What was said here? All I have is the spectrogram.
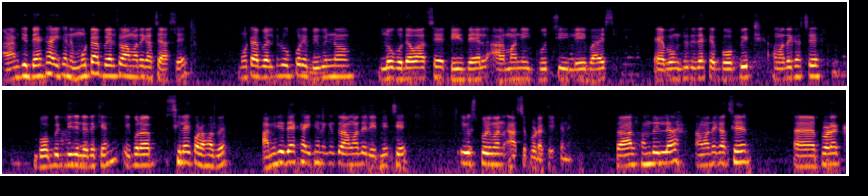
আর আমি যদি দেখাই, এখানে মোটা বেল্টও আমাদের কাছে আছে। মোটা বেল্টের উপরে বিভিন্ন লোগো দেওয়া আছে ডিজেল আরমানি গুচি লেবাইস এবং যদি দেখে ববিট আমাদের কাছে ববিট ডিজাইনে দেখেন, এগুলা সেলাই করা হবে। আমি যে দেখাই, এখানে কিন্তু আমাদের এর নিচে ইউজ পরিমাণ আছে প্রোডাক্ট এখানে। তো আলহামদুলিল্লাহ, আমাদের কাছে প্রোডাক্ট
